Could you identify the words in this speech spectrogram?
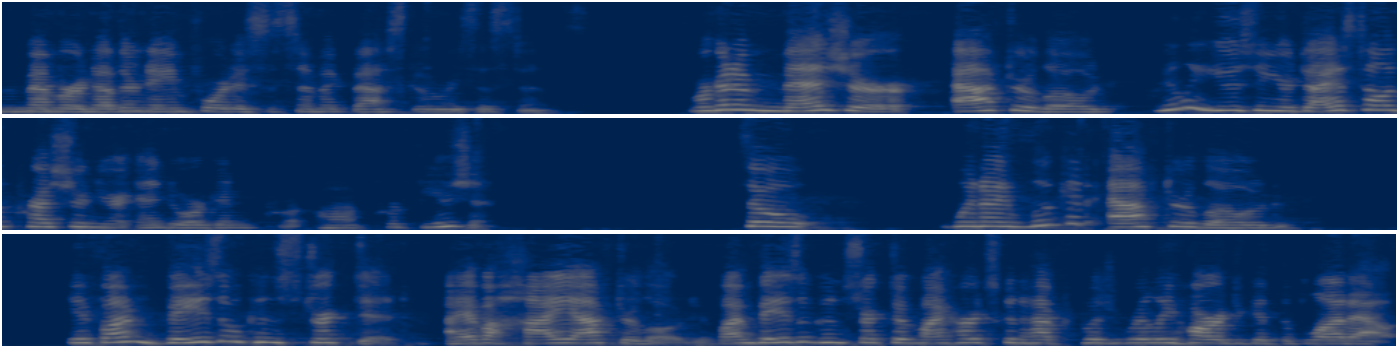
remember another name for it is systemic vascular resistance we're going to measure afterload, really using your diastolic pressure and your end organ uh, perfusion. So when I look at afterload, if I'm vasoconstricted, I have a high afterload. If I'm vasoconstricted, my heart's going to have to push really hard to get the blood out.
